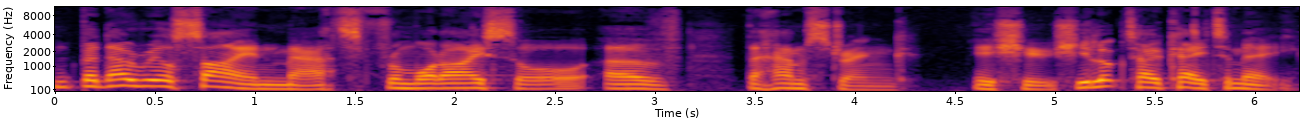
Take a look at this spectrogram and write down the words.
but no real sign, Matt, from what I saw of the hamstring issue. She looked okay to me.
